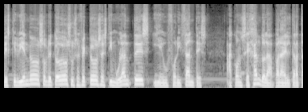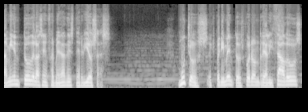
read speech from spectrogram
describiendo sobre todo sus efectos estimulantes y euforizantes, aconsejándola para el tratamiento de las enfermedades nerviosas. Muchos experimentos fueron realizados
